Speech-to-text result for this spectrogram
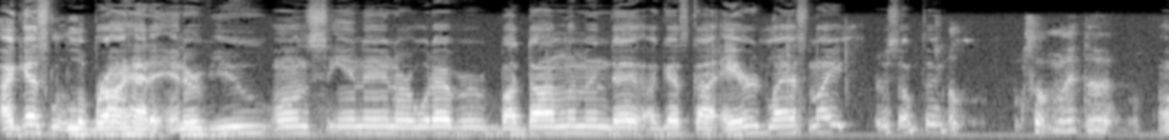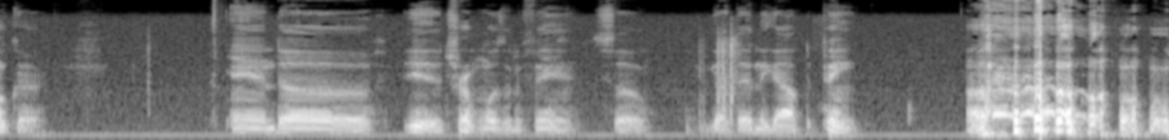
I guess LeBron had an interview on CNN or whatever by Don Lemon that I guess got aired last night or something. Something like that. Okay. And uh yeah, Trump wasn't a fan, so you got that nigga out the paint. Uh,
